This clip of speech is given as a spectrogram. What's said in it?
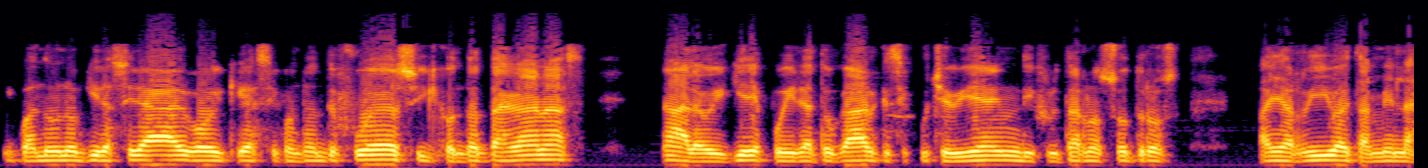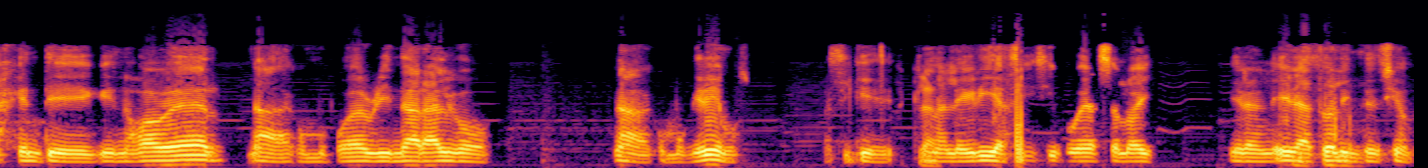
y cuando uno quiere hacer algo y que hace con tanto esfuerzo y con tantas ganas, nada, lo que quiere es poder ir a tocar, que se escuche bien, disfrutar nosotros ahí arriba y también la gente que nos va a ver, nada, como poder brindar algo, nada, como queremos. Así que una alegría, sí, sí, poder hacerlo ahí. Era, era Sí, toda la intención.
